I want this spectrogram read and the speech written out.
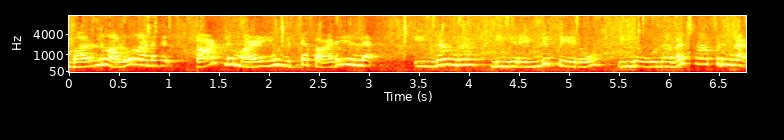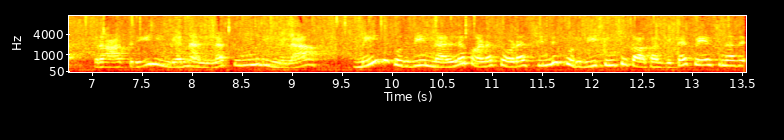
மறுநாளும் ஆனது. காட்டுல மழையும் விட்ட பாடு இல்லை. இந்தாங்க நீங்க ரெண்டு பேரும் இந்த உணவை சாப்பிடுங்க. ராத்திரி நீங்க நல்லா தூங்குனீங்களா? மீன் குருவி நல்ல மனசோட சின்ன குருவி டூட்டு காக்கா கிட்ட பேசினது.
